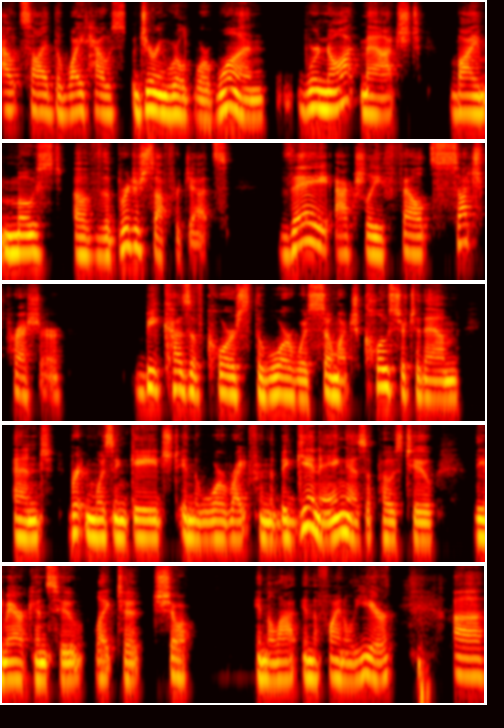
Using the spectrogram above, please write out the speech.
outside the White House during World War One were not matched by most of the British suffragettes. They actually felt such pressure because, of course, the war was so much closer to them and Britain was engaged in the war right from the beginning, as opposed to the Americans who like to show up in the la- in the final year. Uh,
